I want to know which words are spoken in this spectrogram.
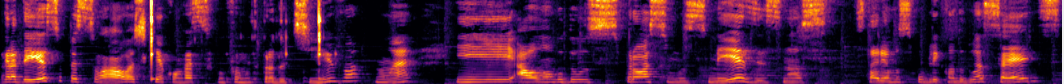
Agradeço, pessoal. Acho que a conversa foi muito produtiva, não é? E ao longo dos próximos meses, nós estaremos publicando duas séries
